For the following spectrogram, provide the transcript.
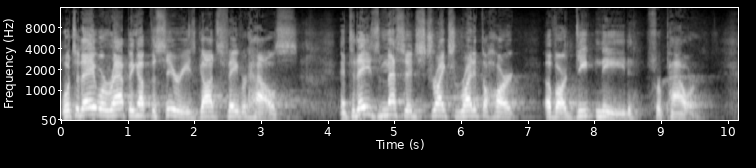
Well, today we're wrapping up the series, God's Favorite House. And today's message strikes right at the heart of our deep need for power.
